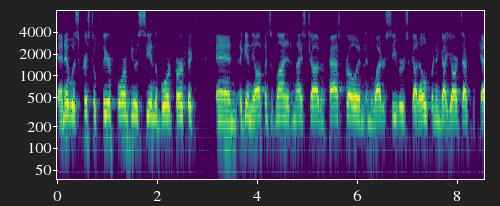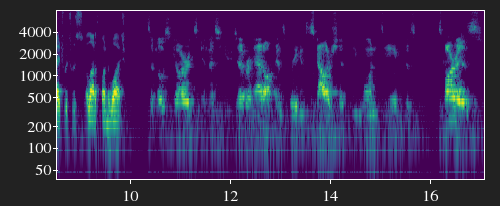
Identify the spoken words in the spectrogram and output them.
And it was crystal clear for him. He was seeing the board perfect. And again the offensive line did a nice job in pass pro and, and the wide receivers got open and got yards after the catch which was a lot of fun to watch. It's the most yards MSU's ever had offensively against a scholarship D1 team. Just as far as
